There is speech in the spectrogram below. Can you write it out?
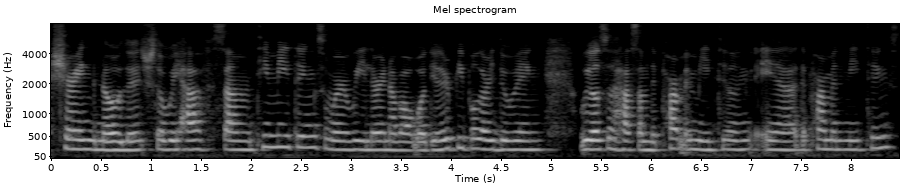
sharing knowledge. So we have some team meetings where we learn about what the other people are doing. We also have some department meeting uh, department meetings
